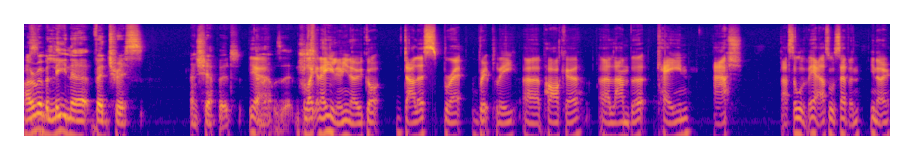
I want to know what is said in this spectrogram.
I remember Lena, Ventress, and Shepard. Yeah. and that was it. like an Alien, you know, you've got Dallas, Brett, Ripley, uh, Parker, uh, Lambert, Kane, Ash. That's all. Yeah, that's all seven. You know,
